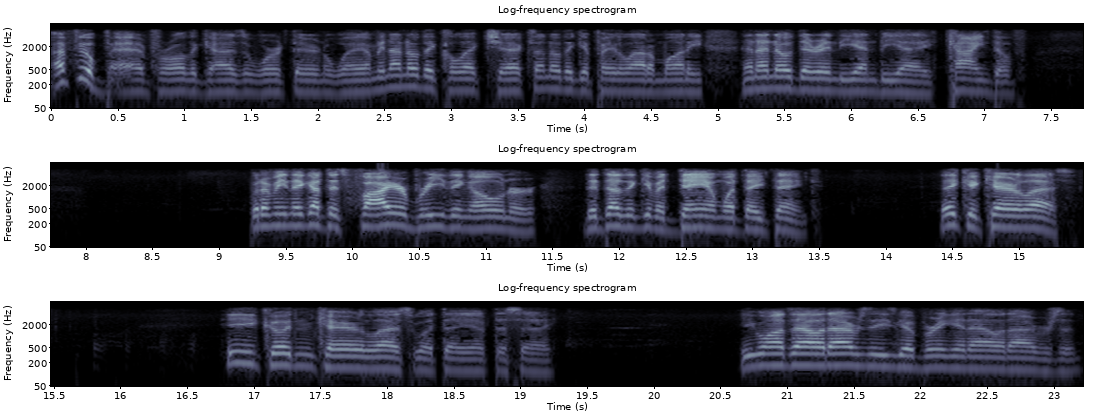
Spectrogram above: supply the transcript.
I feel bad for all the guys that work there in a way. I mean, I know they collect checks. I know they get paid a lot of money. And I know they're in the NBA, kind of. But, I mean, they got this fire-breathing owner that doesn't give a damn what they think. They could care less. He couldn't care less what they have to say. He wants Allen Iverson, he's going to bring in Allen Iverson.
